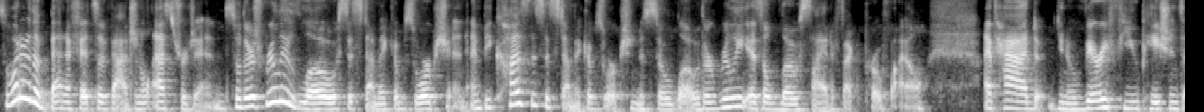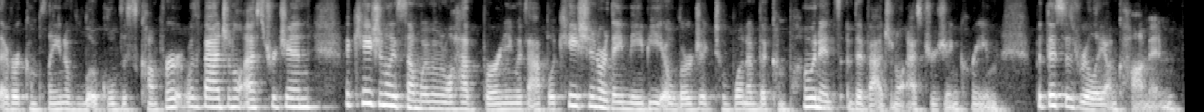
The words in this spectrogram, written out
So, what are the benefits of vaginal estrogen? So, there's really low systemic absorption. And because the systemic absorption is so low, there really is a low side effect profile. I've had, you know, very few patients ever complain of local discomfort with vaginal estrogen. Occasionally, some women will have burning with application, or they may be allergic to one of the components of the vaginal estrogen cream, but this is really uncommon.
